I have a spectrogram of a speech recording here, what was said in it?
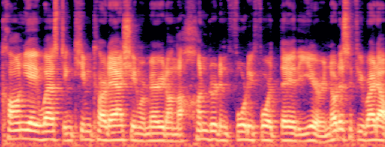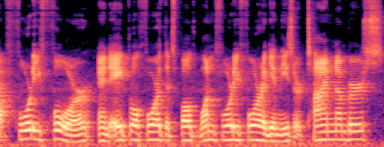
Kanye West and Kim Kardashian were married on the 144th day of the year. And notice if you write out 44 and April 4th, it's both 144. Again, these are time numbers.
